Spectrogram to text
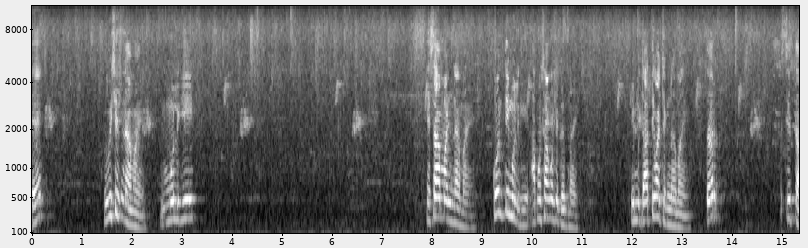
हे? विशेष नाम आहे मुलगी। हे सामान्य नाम आहे। कोणती मुलगी? आपण सांगू शकत नाही. हे जातीवाचक नाम आहे. तर सीता.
